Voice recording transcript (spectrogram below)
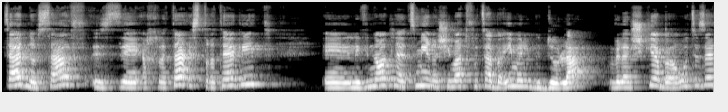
צעד נוסף זה החלטה אסטרטגית אה, לבנות לעצמי רשימת תפוצה באימייל גדולה ולהשקיע בערוץ הזה.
